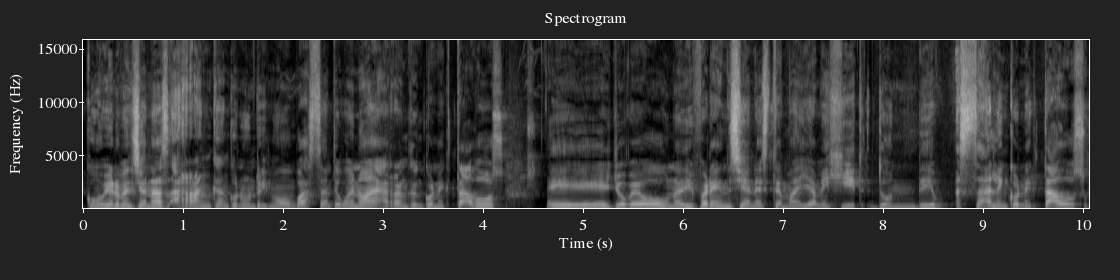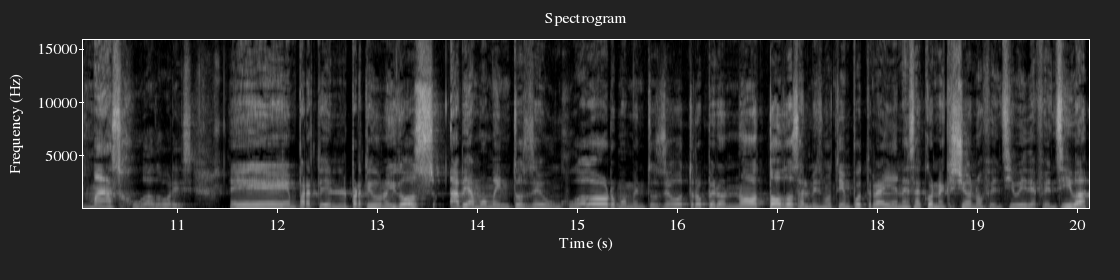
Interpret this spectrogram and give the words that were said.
Como bien lo mencionas, arrancan con un ritmo bastante bueno, arrancan conectados. Eh, yo veo una diferencia en este Miami Heat donde salen conectados más jugadores. Eh, en, el partido 1 y 2 había momentos de un jugador, momentos de otro, pero no todos al mismo tiempo traían esa conexión ofensiva y defensiva,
